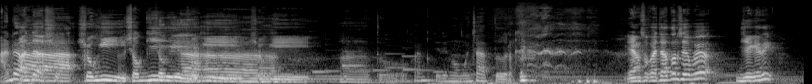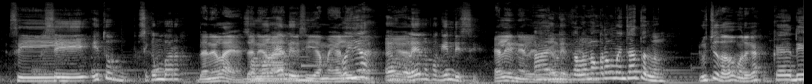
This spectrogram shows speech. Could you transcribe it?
ada. Ada Sho- Shogi. Shogi. Shogi. Ah. Shogi. Shogi. Ah, tuh kan jadi ngomong catur. Yang suka catur siapa ya? JKT? Si, Si itu si kembar. Danela ya? Sama Danela Elin. si sama Elin. Oh iya? ya? Eh, lain apa Gendis sih? Elin, Elin. Ah, Elin. kalau nongkrong main catur loh. Lucu tau mereka? Kayak di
